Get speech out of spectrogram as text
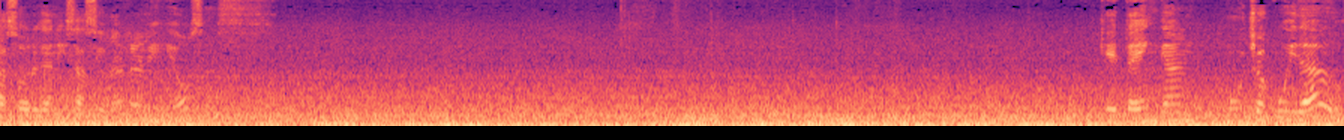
las organizaciones religiosas. Que tengan mucho cuidado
